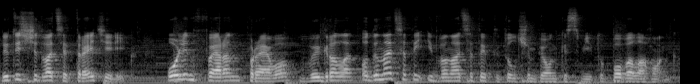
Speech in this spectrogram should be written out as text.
2023 рік Полін Феррен Прево виграла 11 і 12 титул чемпіонки світу по велогонках.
